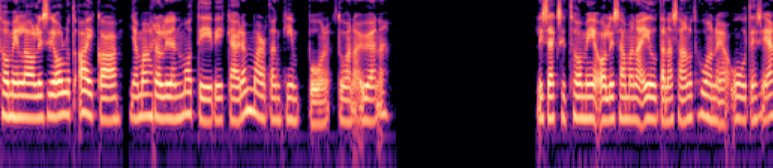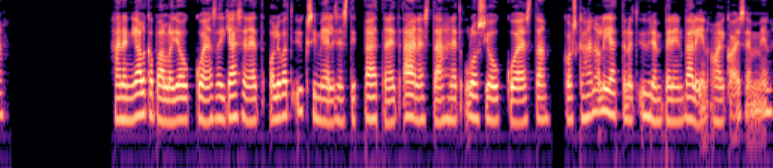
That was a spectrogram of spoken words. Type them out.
Tomilla olisi ollut aikaa ja mahdollinen motiivi käydä Martan kimppuun tuona yönä. Lisäksi Tommy oli samana iltana saanut huonoja uutisia. Hänen jalkapallojoukkueensa jäsenet olivat yksimielisesti päättäneet äänestää hänet ulos joukkueesta, koska hän oli jättänyt yhden pelin väliin aikaisemmin.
